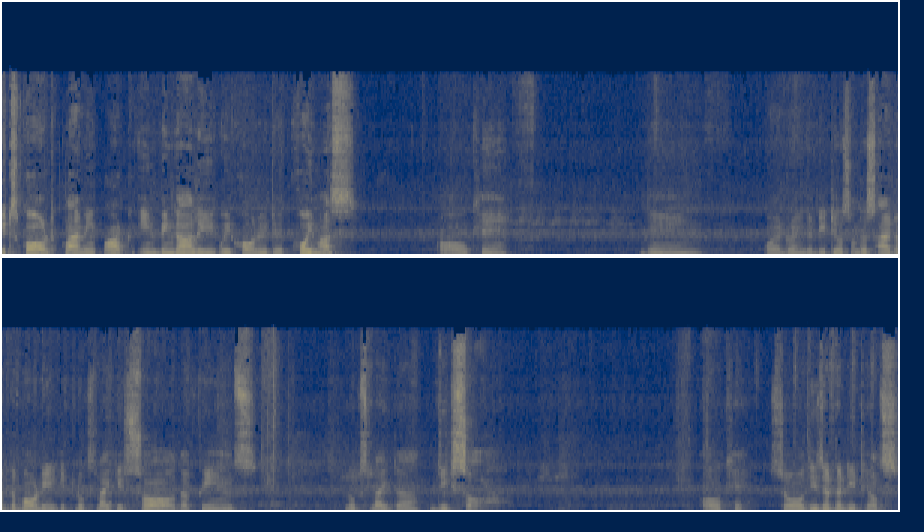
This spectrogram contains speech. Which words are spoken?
it's called climbing perch in bengali we call it a koimas okay. Then we're drawing the details on the side of the body. It looks like a saw the fins. Looks like the jigsaw. Okay. So these are the details.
